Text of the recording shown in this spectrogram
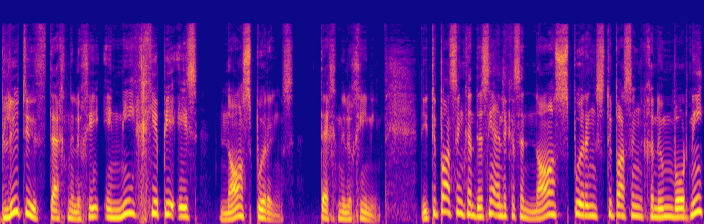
Bluetooth tegnologie en nie GPS nasporings tegnologie nie. Die toepassing kan dus nie eintlik as 'n nasporingstoepassing genoem word nie,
